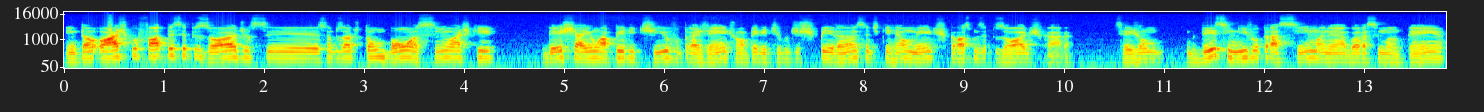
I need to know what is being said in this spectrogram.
Então, eu acho que o fato desse episódio ser, ser um episódio tão bom assim, eu acho que deixa aí um aperitivo pra gente, um aperitivo de esperança de que realmente os próximos episódios, cara, sejam desse nível pra cima, né? Agora se mantenha.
